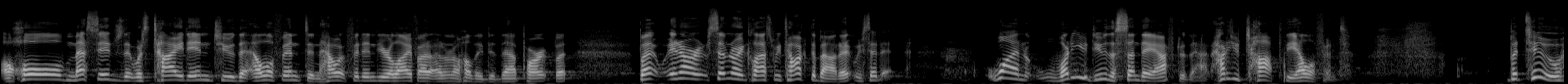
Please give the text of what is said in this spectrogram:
a whole message that was tied into the elephant and how it fit into your life. I, I don't know how they did that part, but, but in our seminary class, we talked about it. We said, one, what do you do the Sunday after that? How do you top the elephant? But two,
